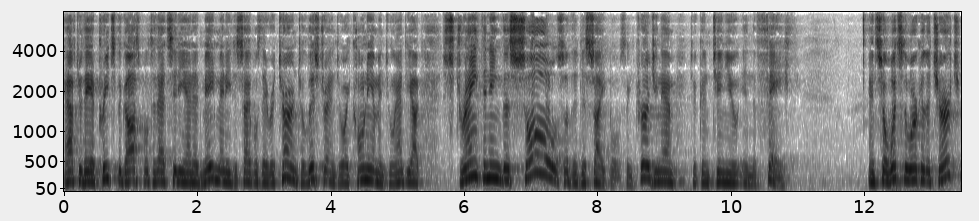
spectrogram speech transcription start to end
after they had preached the gospel to that city and had made many disciples, they returned to Lystra and to Iconium and to Antioch, strengthening the souls of the disciples, encouraging them to continue in the faith. And so what's the work of the church?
